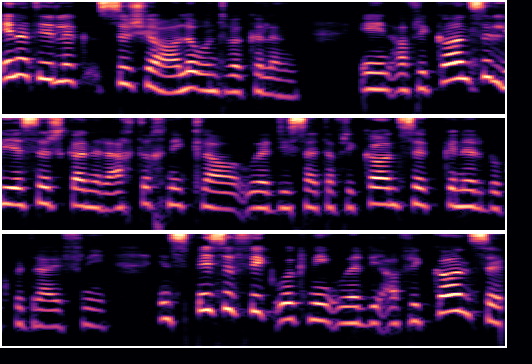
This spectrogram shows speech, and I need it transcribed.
en natuurlik sosiale ontwikkeling. En Afrikaanse lesers kan regtig nie kla oor die Suid-Afrikaanse kinderboekbedryf nie en spesifiek ook nie oor die Afrikaanse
